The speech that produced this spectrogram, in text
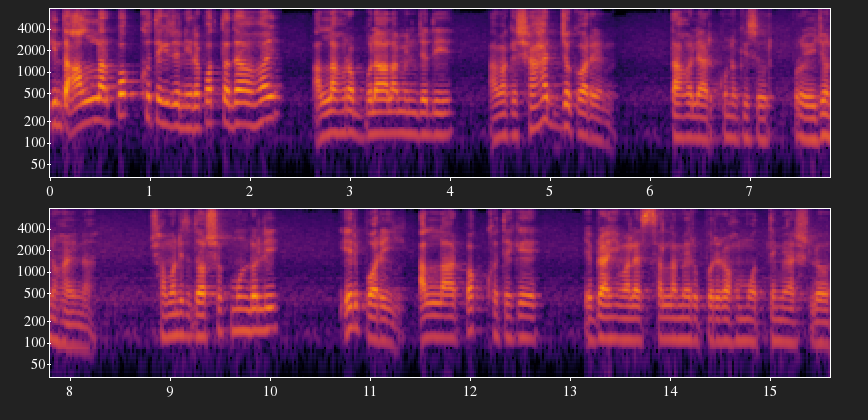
কিন্তু আল্লাহর পক্ষ থেকে যে নিরাপত্তা দেওয়া হয়, আল্লাহ রব্বুল্লা আলমিন যদি আমাকে সাহায্য করেন, তাহলে আর কোনো কিছুর প্রয়োজন হয় না। সম্মানিত দর্শক মণ্ডলী, এরপরেই আল্লাহর পক্ষ থেকে ইব্রাহিম আলাইসাল্লামের উপরে রহমত নেমে আসলো।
